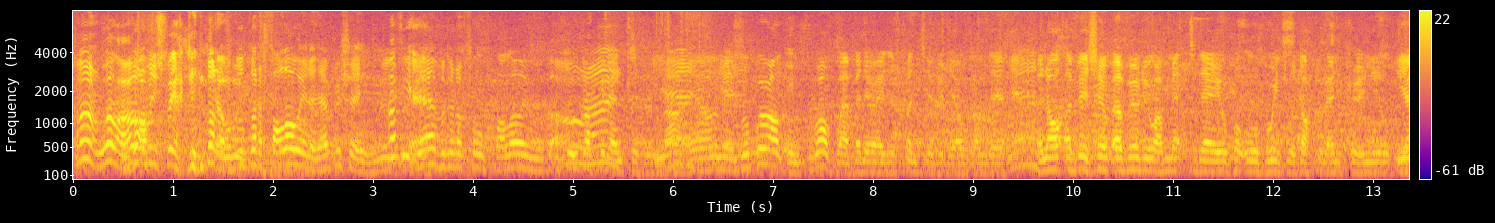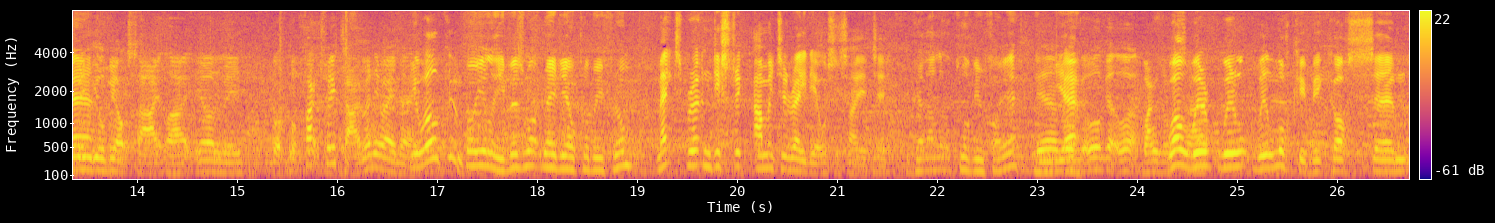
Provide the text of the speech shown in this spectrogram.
Oh, well, We've got obviously I didn't we've got, a, know. we've got a following and everything. We- Have you? Yeah, we've got a full following. We've got a few All right. documentaries and that. You know what I mean? We're, we're on in- we're on web anyway. There's plenty of videos on there. Yeah. And all, every, so every video I've met today, will put, will go into a documentary and you'll, you'll, be, you'll be on site, like you know what I mean. But, but thanks for your time anyway, mate. You're welcome. Before you leave us, what radio club are you from? Mexborough District Amateur Radio Society. We'll get that little plug in for you. yeah, Yeah. We'll, get- we'll get bangs on Well, we're, we're, we're lucky because um,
